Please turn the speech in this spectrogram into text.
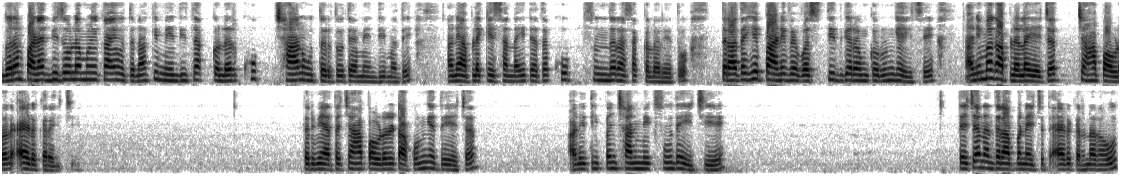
गरम पाण्यात भिजवल्यामुळे काय होतं ना की मेहंदीचा कलर खूप छान उतरतो त्या मेहंदीमध्ये. आणि आपल्या केसांनाही त्याचा खूप सुंदर असा कलर येतो. तर आता हे पाणी व्यवस्थित गरम करून घ्यायचे. आणि मग आपल्याला याच्यात चहा पावडर ऍड करायची. तर मी आता चहा पावडर टाकून घेते याच्यात. आणि ती पण छान मिक्स होऊ द्यायची आहे. त्याच्यानंतर आपण याच्यात ऍड करणार आहोत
